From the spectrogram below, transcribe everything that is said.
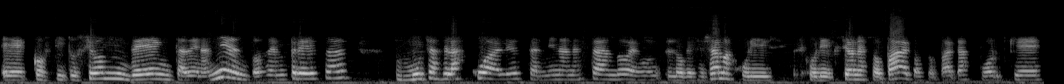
eh, constitución de encadenamientos de empresas, muchas de las cuales terminan estando en lo que se llama jurisdicciones opacas, opacas porque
